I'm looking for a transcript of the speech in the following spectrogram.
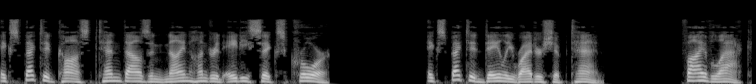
Expected cost 10986 crore. Expected daily ridership 10 5 lakh.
